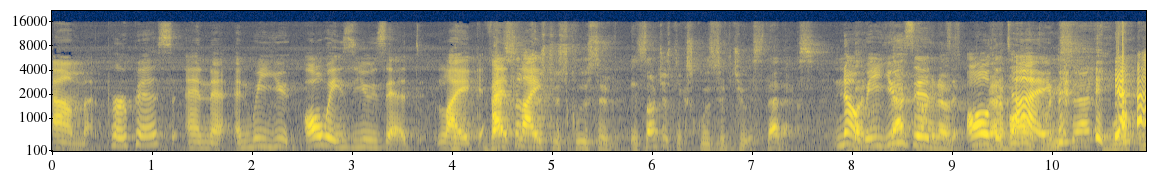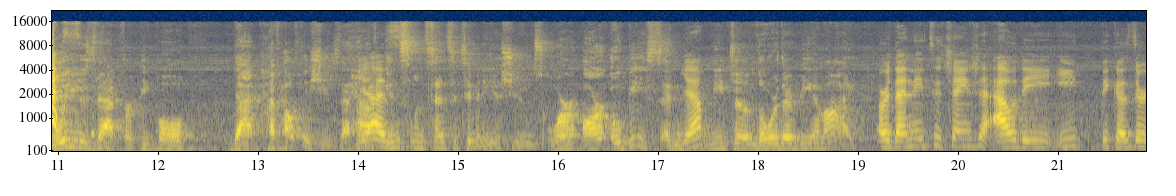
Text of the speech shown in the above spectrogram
um, purpose, and and we u- always use it like that's at not like just exclusive. It's not just exclusive to aesthetics. No, we use it all the time. Reset, we'll, we'll use that for people that have health issues, that have Yes. insulin sensitivity issues, or are obese and Yep. need to lower their BMI. or that need to change how they eat because they're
